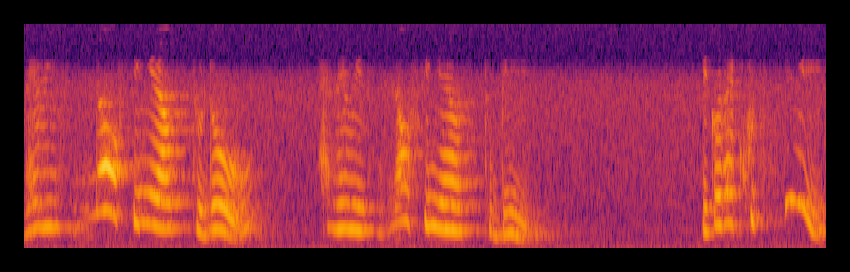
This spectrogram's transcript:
there is nothing else to do and there is nothing else to be. Because I could see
